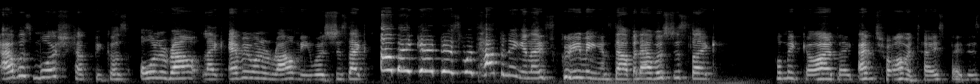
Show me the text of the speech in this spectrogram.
I was more shocked because all around, like everyone around me was just like, "Oh my goodness, what's happening?" and like screaming and stuff, and I was just like, "Oh my god, like I'm traumatized by this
